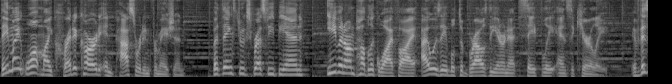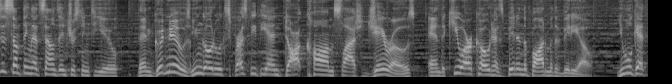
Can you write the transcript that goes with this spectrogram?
They might want my credit card and password information. But thanks to ExpressVPN, even on public Wi-Fi, I was able to browse the internet safely and securely. If this is something that sounds interesting to you, then good news, you can go to expressvpn.com slash jrose and the QR code has been in the bottom of the video. You will get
